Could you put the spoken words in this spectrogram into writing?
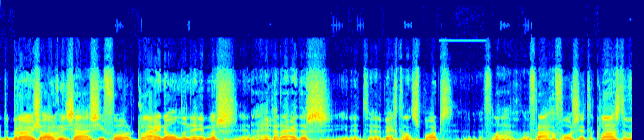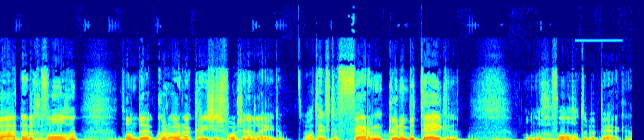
de brancheorganisatie voor kleine ondernemers en eigenrijders in het wegtransport. We vragen voorzitter Klaas de Waard naar de gevolgen van de coronacrisis voor zijn leden. Wat heeft de Vern kunnen betekenen om de gevolgen te beperken?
